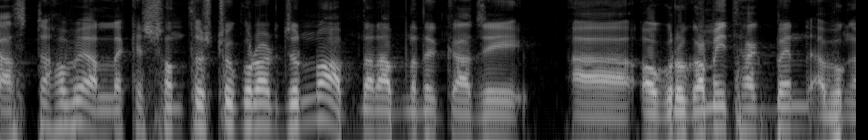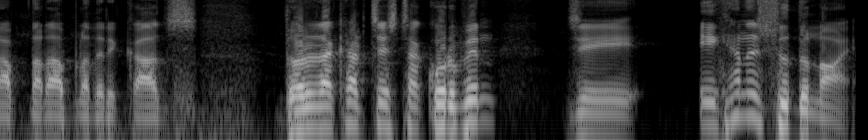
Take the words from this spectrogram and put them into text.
কাজটা হবে আল্লাহকে সন্তুষ্ট করার জন্য। আপনারা আপনাদের কাজে অগ্রগামী থাকবেন এবং আপনারা আপনাদের কাজ ধরে রাখার চেষ্টা করবেন যে, এখানে শুধু নয়,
